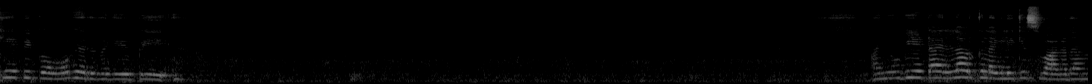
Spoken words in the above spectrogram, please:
കെ പി പോകരുത് കെ പി അനൂപിയേട്ട എല്ലാവർക്കും ലൈവിലേക്ക് സ്വാഗതം.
